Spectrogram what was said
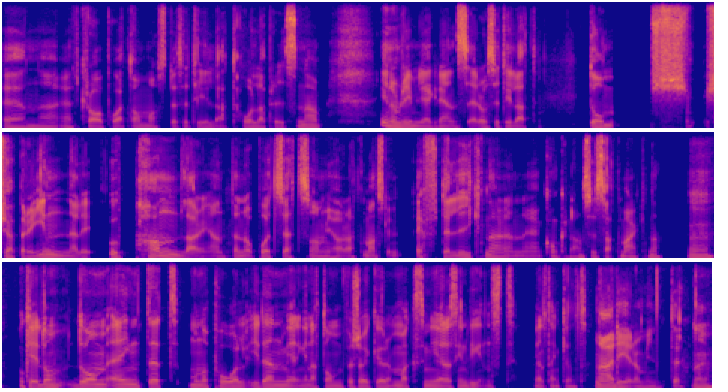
en, ett krav på att de måste se till att hålla priserna inom rimliga gränser och se till att de köper in eller upphandlar egentligen då på ett sätt som gör att man ska efterlikna en konkurrensutsatt marknad. Mm. Okej, okay, de, de, är inte ett monopol i den meningen att de försöker maximera sin vinst, helt enkelt? Nej, det är de inte. Nej.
